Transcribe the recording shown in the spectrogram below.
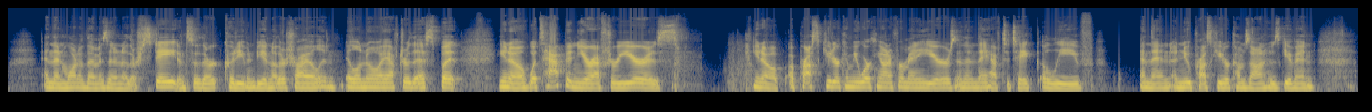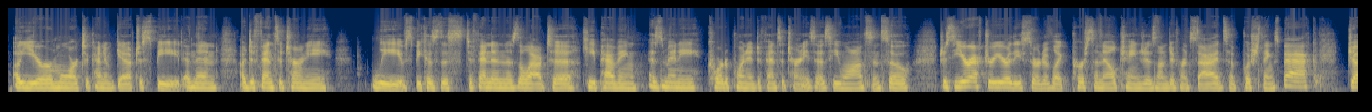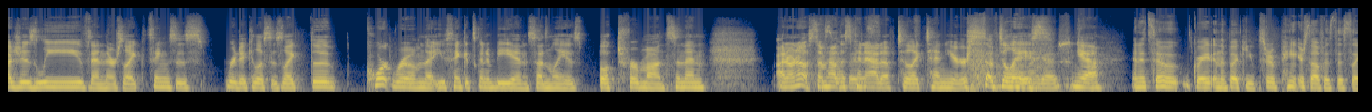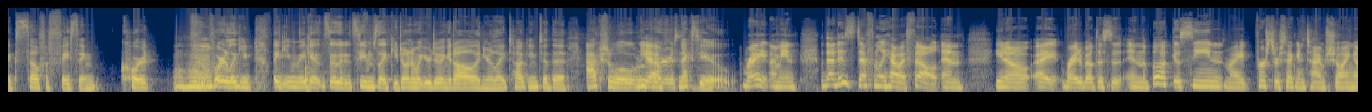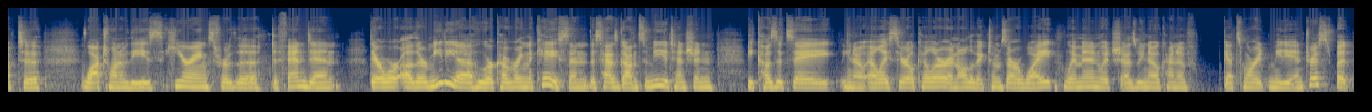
and then one of them is in another state and so there could even be another trial in illinois after this but you know what's happened year after year is you know a prosecutor can be working on it for many years and then they have to take a leave and then a new prosecutor comes on who's given a year or more to kind of get up to speed. And then a defense attorney leaves because this defendant is allowed to keep having as many court appointed defense attorneys as he wants. And so, just year after year, these sort of like personnel changes on different sides have pushed things back. Judges leave, then there's like things as ridiculous as like the courtroom that you think it's going to be in suddenly is booked for months. And then I don't know, somehow this, this can add up to like 10 years of delays. Oh my gosh. Yeah. And it's so great in the book. You sort of paint yourself as this like self-effacing court mm-hmm. reporter. Like you, like you make it so that it seems like you don't know what you're doing at all, and you're like talking to the actual reporters yeah. next to you. Right. I mean, that is definitely how I felt. And you know, I write about this in the book. As seen my first or second time showing up to watch one of these hearings for the defendant there were other media who are covering the case and this has gotten some media attention because it's a you know la serial killer and all the victims are white women which as we know kind of gets more media interest but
